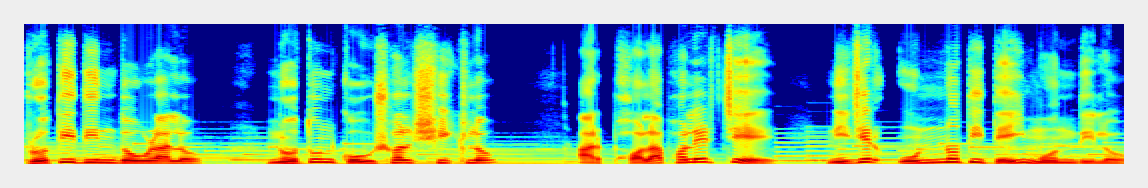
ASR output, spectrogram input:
প্রতিদিন দৌড়ালো, নতুন কৌশল শিখল আর ফলাফলের চেয়ে নিজের উন্নতিতেই মন দিল।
